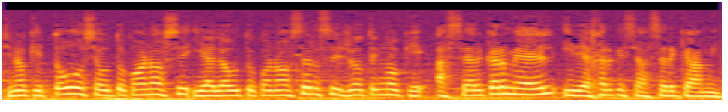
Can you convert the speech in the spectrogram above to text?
Sino que todo se autoconoce y al autoconocerse yo tengo que acercarme a él y dejar que se acerque a mí.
